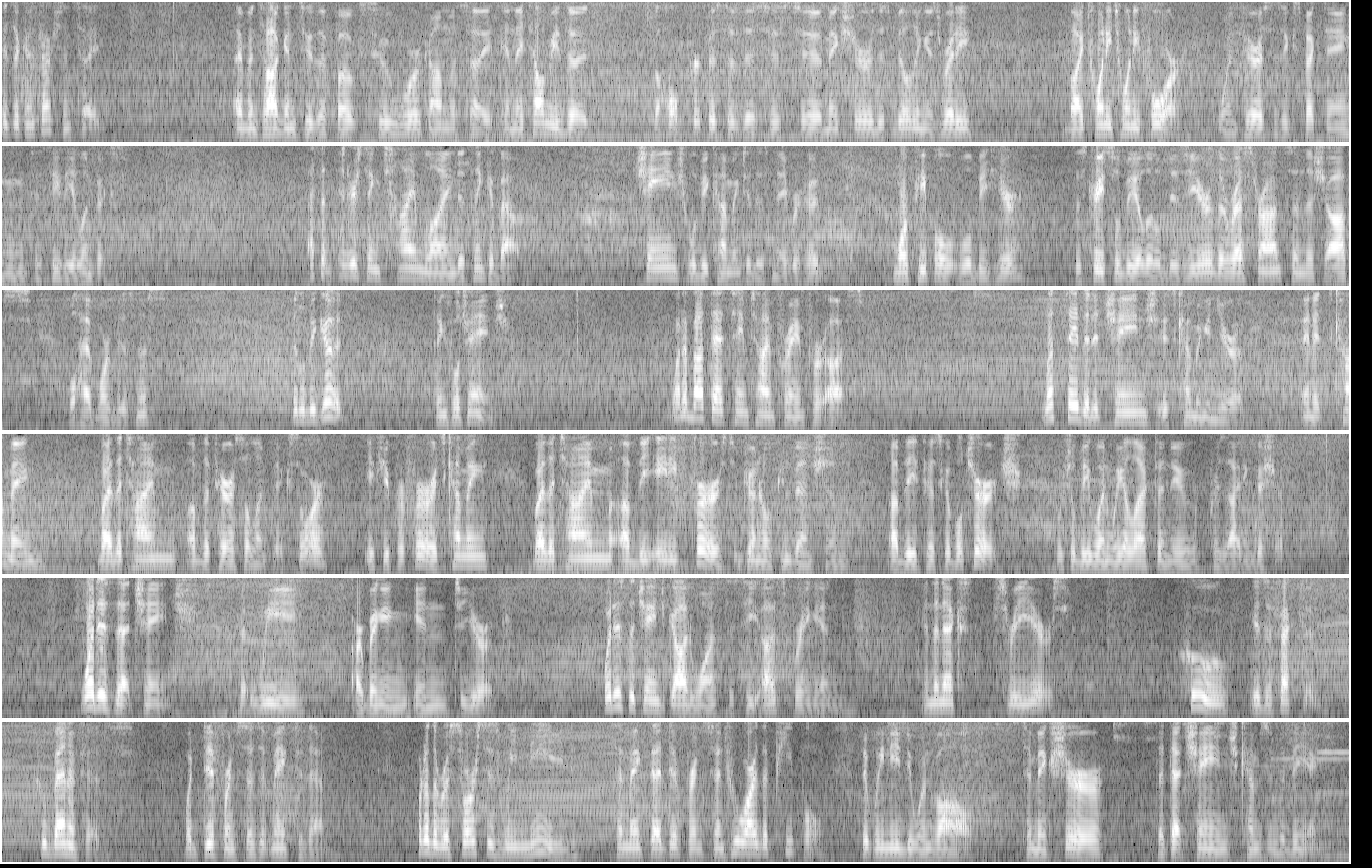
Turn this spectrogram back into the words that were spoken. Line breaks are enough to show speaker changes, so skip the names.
It's a construction site. I've been talking to the folks who work on the site, and they tell me that the whole purpose of this is to make sure this building is ready by 2024, when Paris is expecting to see the Olympics. That's an interesting timeline to think about. Change will be coming to this neighborhood. More people will be here. The streets will be a little busier. The restaurants and the shops will have more business. It'll be good. Things will change. What about that same time frame for us? Let's say that a change is coming in Europe, and it's coming by the time of the Paris Olympics, or if you prefer, it's coming by the time of the 81st General Convention of the Episcopal Church, which will be when we elect a new presiding bishop. What is that change that we are bringing into Europe? What is the change God wants to see us bring in in the next three years? Who is affected? Who benefits? What difference does it make to them? What are the resources we need to make that difference? And who are the people that we need to involve to make sure that that change comes into being?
